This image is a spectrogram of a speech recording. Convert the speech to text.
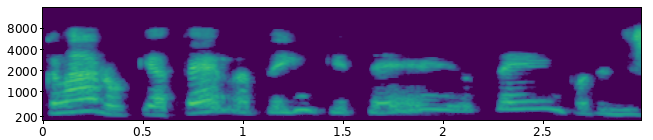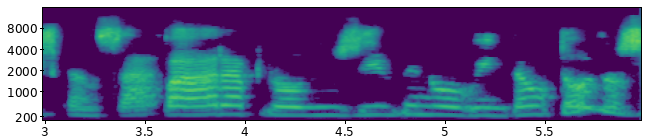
claro que a terra tem que ter tempo de descansar para produzir de novo. Então todas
